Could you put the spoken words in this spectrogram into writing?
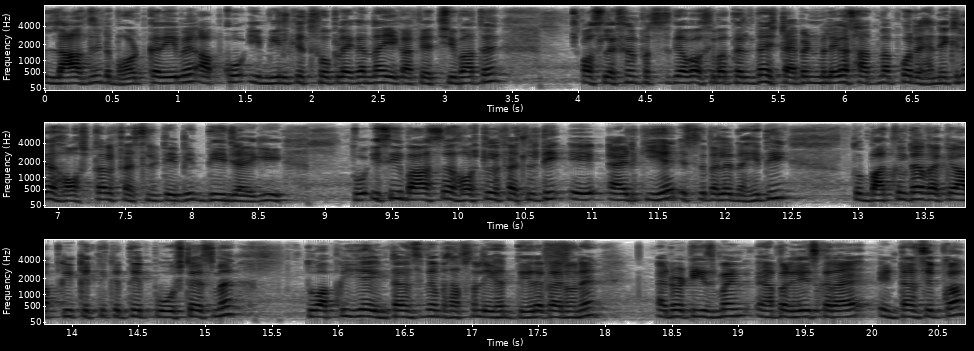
लास्ट डेट बहुत करीब है। आपको ईमेल के थ्रू अप्लाई करना है ये काफ़ी अच्छी बात है। और सिलेक्शन प्रोसेस क्या होगा उसके बाद कर लेते हैं। स्टाइपेंड मिलेगा। साथ में आपको रहने के लिए हॉस्टल फैसिलिटी भी दी जाएगी। तो इसी बात से हॉस्टल फैसिलिटी ऐड की है। इससे पहले नहीं थी। तो बात करते हैं वैसे आपकी कितनी कितनी पोस्ट है इसमें। तो आपकी ये इंटर्नशिप यहाँ पर सबसे दे रखा है इन्होंने। एडवर्टीजमेंट यहाँ पर रिलीज़ करा है इंटर्नशिप का,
